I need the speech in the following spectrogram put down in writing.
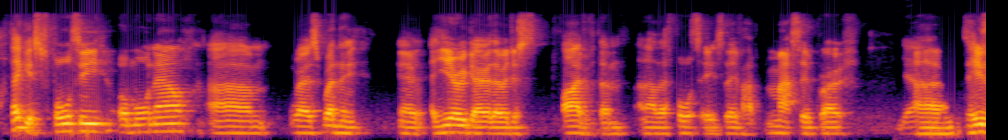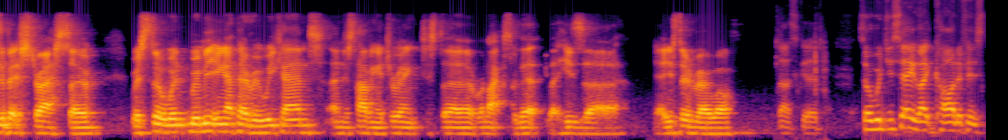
I think it's 40 or more now. Um, whereas when they, you know, a year ago there were just five of them, and now they're 40, so they've had massive growth. Yeah. Um, so he's a bit stressed. So we're still we're, we're, meeting up every weekend and just having a drink, just to relax a bit. But he's uh yeah he's doing very well. That's good. So would you say like Cardiff is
